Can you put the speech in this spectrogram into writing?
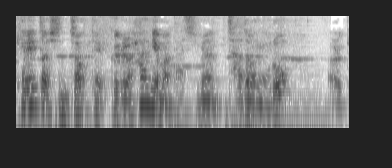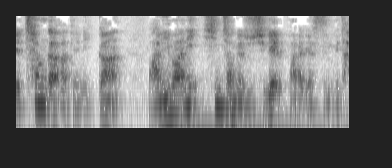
캐릭터 신청 댓글을 한 개만 다시면 자동으로 이렇게 참가가 되니까 많이 많이 신청해 주시길 바라겠습니다.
